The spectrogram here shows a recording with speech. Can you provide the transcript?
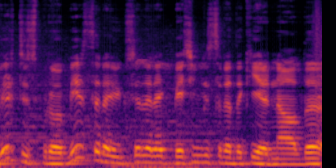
Virtus Pro bir sıra yükselerek 5. sıradaki yerini aldı.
